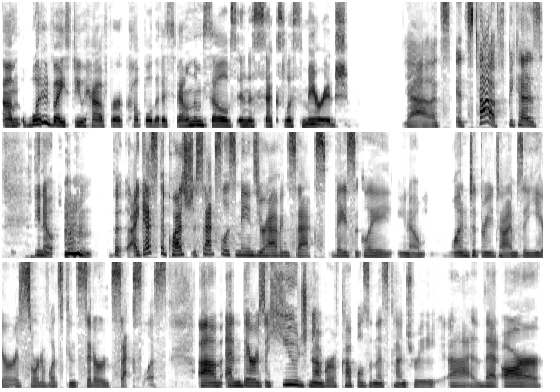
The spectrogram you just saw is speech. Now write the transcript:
um, what advice do you have for a couple that has found themselves in a sexless marriage? Yeah, it's it's tough because you know the I guess the question sexless means you're having sex basically, you know, one to three times a year is sort of what's considered sexless. Um, and there is a huge number of couples in this country uh, that are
